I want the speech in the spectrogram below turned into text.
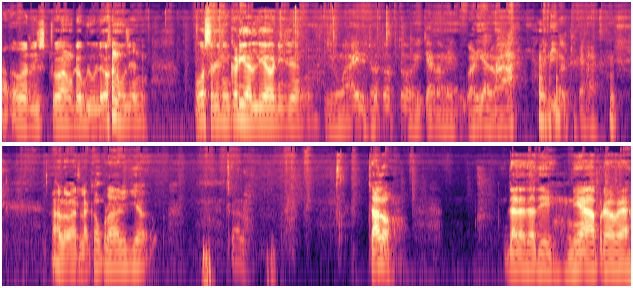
હવે લિસ્ટ જોવાનું ડબલું લેવાનું છે ને. ઓસરીની ઘડિયાળ લેવાની છે હું આવીને જોતો જ તો વિચારતો મેં ઘડિયાળ હાલો આટલા કપડાં આવી ગયા. ચાલો. ચાલો. દાદા દાદી ત્યાં આપણે હવે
